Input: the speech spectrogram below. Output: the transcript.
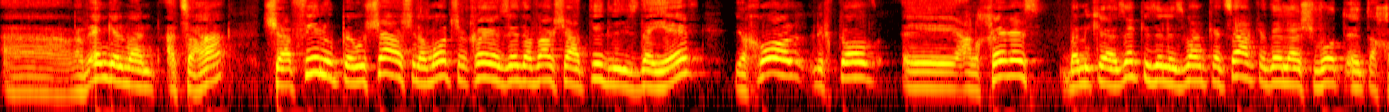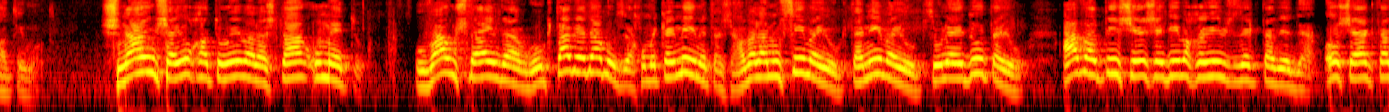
הרב אנגלמן הצעה שאפילו פירושה שלמרות שחרס זה דבר שעתיד להזדייף, יכול לכתוב אה, על חרס במקרה הזה, כי זה לזמן קצר כדי להשוות את החתימות. שניים שהיו חתומים על השטר ומתו. ובאו שניים ואמרו, כתב ידם הוא זה, אנחנו מקיימים את השטר, אבל אנוסים היו, קטנים היו, פסולי עדות היו, אף על פי שיש עדים אחרים שזה כתב ידם. או שהיה כתב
